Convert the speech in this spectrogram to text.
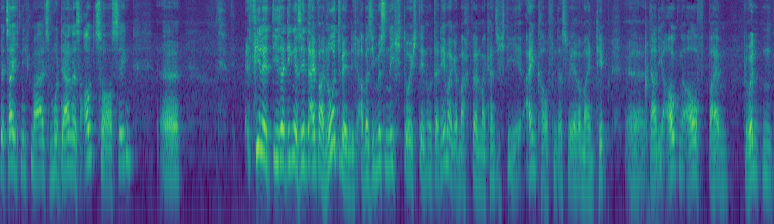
bezeichne ich mal als modernes Outsourcing. Viele dieser Dinge sind einfach notwendig, aber sie müssen nicht durch den Unternehmer gemacht werden. Man kann sich die einkaufen. Das wäre mein Tipp. Da die Augen auf beim Gründen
